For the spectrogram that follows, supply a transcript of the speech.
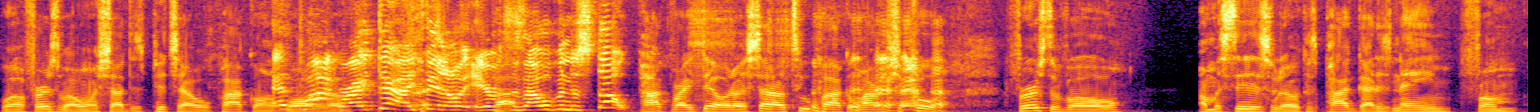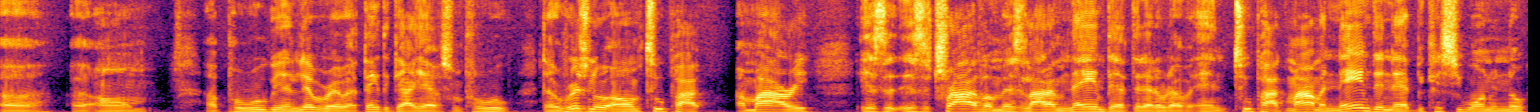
Well, first of all, I want to shout this picture out with Pac on the and wall. Pac right there. He's been on ever Pac, since I opened the stove. Pac right there. With a shout out to Pac and Myron Shakur. First of all, I'm gonna say this whatever because Pac got his name from uh, uh, um a Peruvian liberator. I think the guy yeah was from Peru. The original um Tupac Amaru is a, is a tribe of them. There's a lot of them named after that or whatever. And Tupac Mama named in that because she wanted to know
